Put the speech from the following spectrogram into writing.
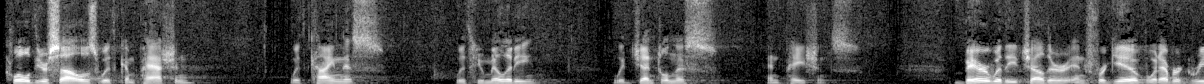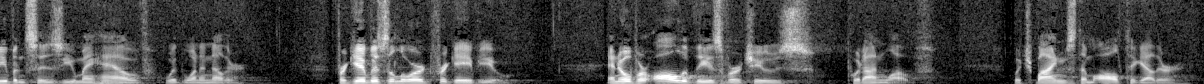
clothe yourselves with compassion, with kindness, with humility, with gentleness and patience. Bear with each other and forgive whatever grievances you may have with one another. Forgive as the Lord forgave you. And over all of these virtues, put on love, which binds them all together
